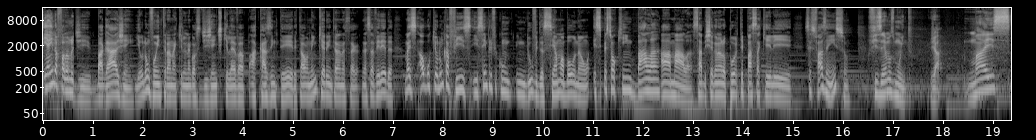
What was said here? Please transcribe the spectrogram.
E ainda falando de bagagem, e eu não vou entrar naquele negócio de gente que leva a casa inteira e tal, nem quero entrar nessa, nessa vereda, mas algo que eu nunca fiz e sempre fico em dúvida se é uma boa ou não, esse pessoal que embala a mala, sabe? Chega no aeroporto e passa aquele. Vocês fazem isso? Fizemos muito, já. Mas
